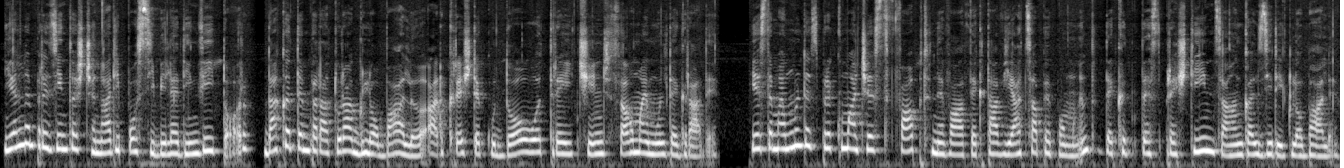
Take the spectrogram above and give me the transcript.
el ne prezintă scenarii posibile din viitor dacă temperatura globală ar crește cu 2, 3, 5 sau mai multe grade. Este mai mult despre cum acest fapt ne va afecta viața pe Pământ decât despre știința încălzirii globale.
